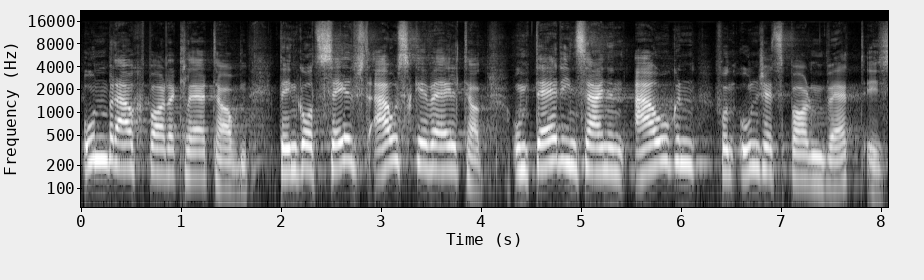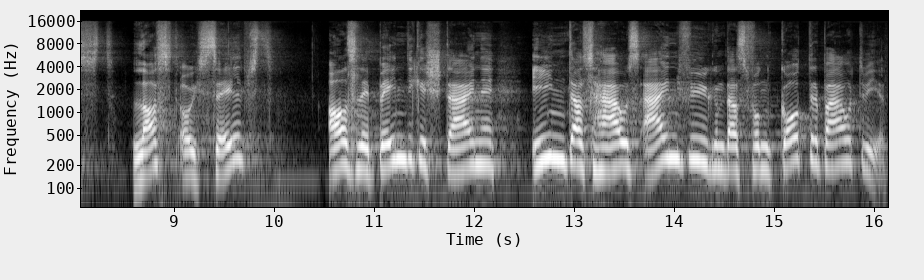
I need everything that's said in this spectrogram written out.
unbrauchbar erklärt haben, den Gott selbst ausgewählt hat und der in seinen Augen von unschätzbarem Wert ist. Lasst euch selbst als lebendige Steine in das Haus einfügen, das von Gott erbaut wird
